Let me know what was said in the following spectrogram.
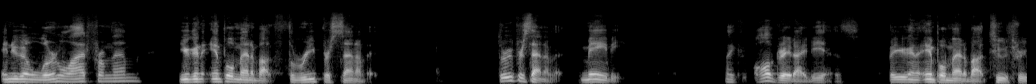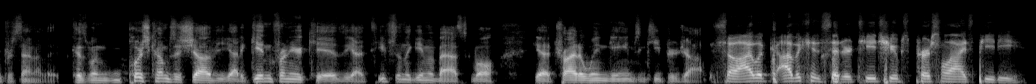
and you're going to learn a lot from them. You're going to implement about three percent of it. Three percent of it, maybe. Like all great ideas, but you're going to implement about two, three percent of it. Because when push comes to shove, you got to get in front of your kids. You got to teach them the game of basketball. You got to try to win games and keep your job. so I would I would consider Teach Hoops personalized PD,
